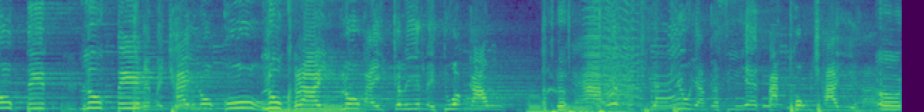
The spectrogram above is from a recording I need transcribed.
ลูกติด ลูกติด แต่ไม่ใช่ลูกกู ลูกใคร ลูกไอ้กรีนไอ้ตัวเก่าหาว่าจะเขียนคิ้วอย่างกระซีแยกปักธงชัยฮะเออ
